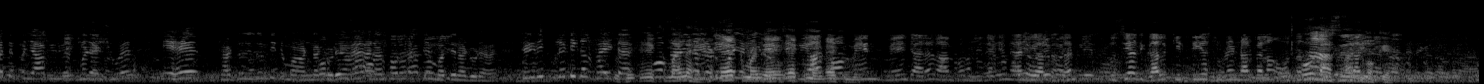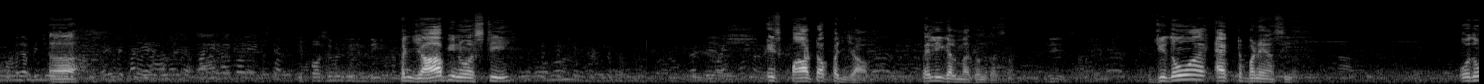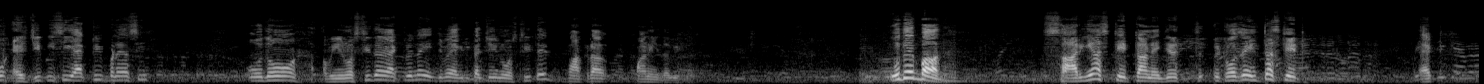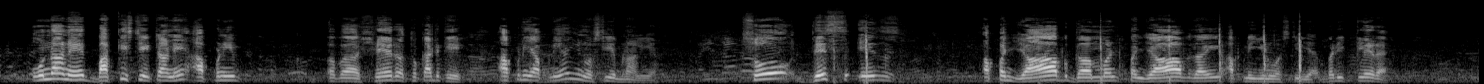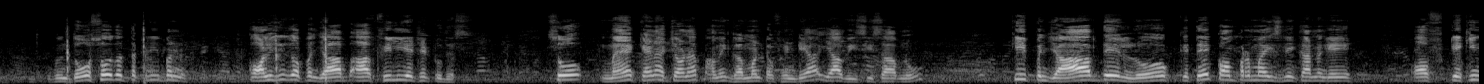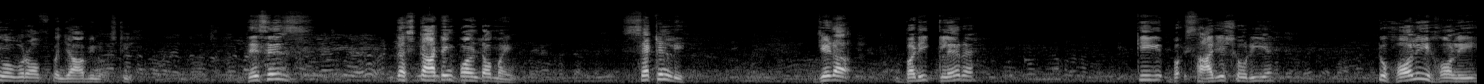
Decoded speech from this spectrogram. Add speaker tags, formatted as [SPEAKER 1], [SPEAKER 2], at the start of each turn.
[SPEAKER 1] ਹੈ ਤੇ ਪੰਜਾਬ ਯੂਨੀਵਰਸਿਟੀ ਦਾ ਇਸ਼ੂ ਹੈ। ਇਹ ਫੈਡਰਲਿਜ਼ਮ ਦੀ ਡਿਮਾਂਡ ਨਾਲ ਜੁੜਿਆ ਹੋਇਆ ਹੈ ਅਨੰਦਪੁਰ ਸਾਹਿਬ ਦੇ ਮਤੇ ਨਾਲ ਜੁੜਿਆ ਹੋਇਆ ਹੈ। ਜਿਹੜੀ ਦੀ ਪੋਲੀਟੀਕਲ ਫਾਈਟ ਹੈ ਉਹ
[SPEAKER 2] ਇੱਕ ਮਿੰਟ ਇੱਕ ਮਿੰਟ ਇੱਕ ਮਿੰਟ।
[SPEAKER 3] ਮੇਨ ਮੇਨ ਜਾਣਾ Rampur university and you are concern ਤੁਸੀਂ ਅੱਜ ਗੱਲ ਕੀਤੀ ਹੈ ਸਟੂਡੈਂਟ ਨਾਲ ਪਹਿਲਾਂ ਉਹ ਦੱਸੋ।
[SPEAKER 2] Okay Punjab university is part of Punjab ਪਹਿਲੀ ਗੱਲ ਮੈਂ ਤੁਹਾਨੂੰ ਦੱਸਾਂ। ਜਦੋਂ ਆ ਐਕਟ ਬਣਿਆ ਸੀ ਉਦੋਂ ਐਸਜੀਪੀਸੀ ਐਕਟ ਵੀ ਬਣਿਆ ਸੀ। ਉਦੋਂ ਯੂਨੀਵਰਸਿਟੀ ਦਾ ਐਕਟ ਵੀ ਨਹੀਂ, ਜਿਵੇਂ ਐਗਰੀਕਲਚਰ ਯੂਨੀਵਰਸਿਟੀ ਤੇ ਭਾਖੜਾ ਪਾਣੀ ਦਾ ਵੀ ਹੈ। ਉਹਦੇ ਬਾਅਦ ਸਾਰੀਆਂ ਸਟੇਟਾਂ ਨੇ, ਜਿਹੜੇ it was a inter state act ਉਹਨਾਂ ਨੇ ਬਾਕੀ ਸਟੇਟਾਂ ਨੇ ਆਪਣੀ ਸ਼ੇਅਰ ਉੱਥੋਂ ਕੱਢ ਕੇ ਆਪਣੀ ਆਪਣੀਆਂ ਯੂਨੀਵਰਸਿਟੀਆਂ ਬਣਾ ਲਈਆਂ। So this is a Punjab government Punjab ਦਾ ਹੀ ਆਪਣੀ ਯੂਨੀਵਰਸਿਟੀ ਹੈ। ਬੜੀ ਕਲੀਅਰ ਹੈ। 200 ਤੋਂ ਤਕਰੀਬਨ ਕਾਲਜਸ ਆਫ ਪੰਜਾਬ ਆ ਅਫੀਲੀਏਟਡ ਟੂ ਦਿਸ ਸੋ ਮੈਂ ਕਹਿਣਾ ਚਾਹਣਾ ਭਾਵੇਂ ਗਵਰਨਮੈਂਟ ਆਫ ਇੰਡੀਆ ਜਾਂ ਵੀਸੀ ਸਾਹਿਬ ਨੂੰ ਕਿ ਪੰਜਾਬ ਦੇ ਲੋਕ ਕਿਤੇ ਕੰਪਰੋਮਾਈਜ਼ ਨਹੀਂ ਕਰਨਗੇ of taking over of Punjab university this is the starting point of mine. Secondly, ਜਿਹੜਾ ਬੜੀ ਕਲੀਅਰ ਹੈ ਕਿ ਸਾਜ਼ਿਸ਼ ਹੋ ਰਹੀ ਹੈ। ਟੂ ਹੌਲੀ ਹੌਲੀ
